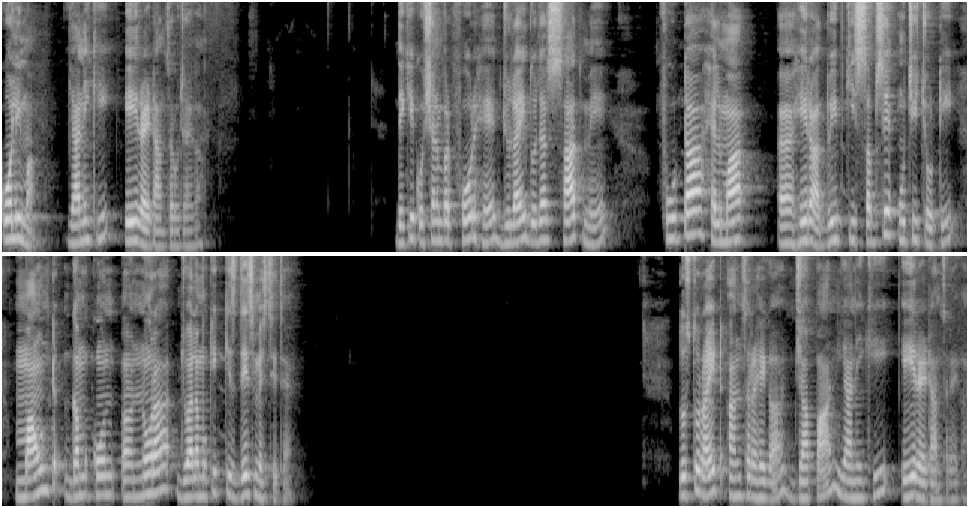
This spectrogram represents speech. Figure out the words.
कोलिमा, यानी कि ए राइट आंसर हो जाएगा। देखिए क्वेश्चन नंबर फोर है, जुलाई 2007 में फूटा हेलमा हेरा द्वीप की सबसे ऊँची चोटी माउंट गमकोन नोरा ज्वालामुखी किस देश में स्थित है? दोस्तों राइट आंसर रहेगा जापान, यानी कि ए राइट आंसर रहेगा।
